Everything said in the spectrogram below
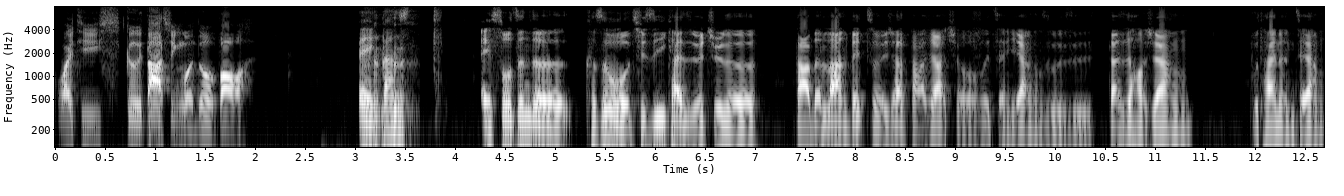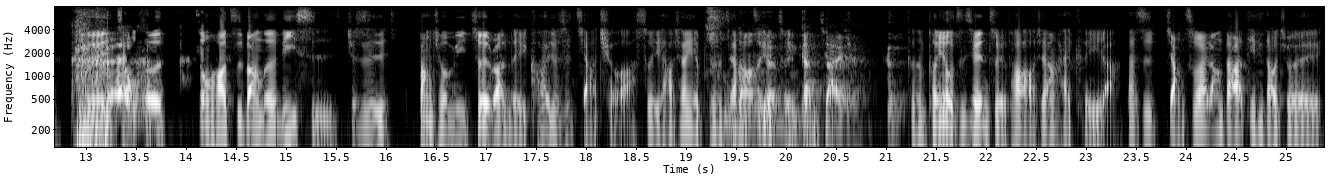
，YT 各大新闻都有报啊。哎、欸，但是，哎、欸，说真的，可是我其实一开始就觉得打得烂被嘴一下打假球会怎样，是不是？但是好像。不太能这样，因为综合中华职棒的历史，就是棒球迷最软的一块就是假球啊，所以好像也不能这样直接嘴干假球。可能朋友之间嘴炮好像还可以啦，但是讲出来让大家听到就会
